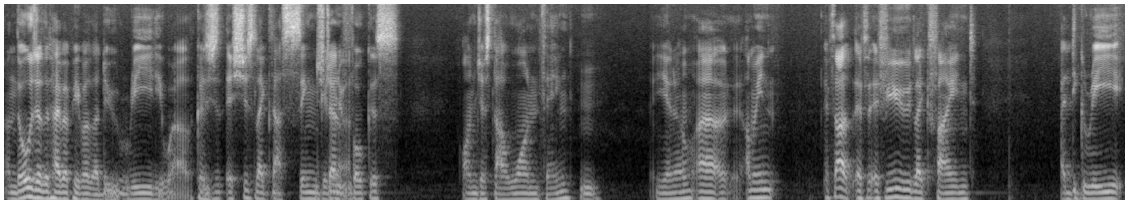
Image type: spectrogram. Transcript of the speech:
and those are the type of people that do really well because it's, just, it's just like that singular focus on just that one thing. Mm. you know? Uh, i mean if that if, if you like find a degree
